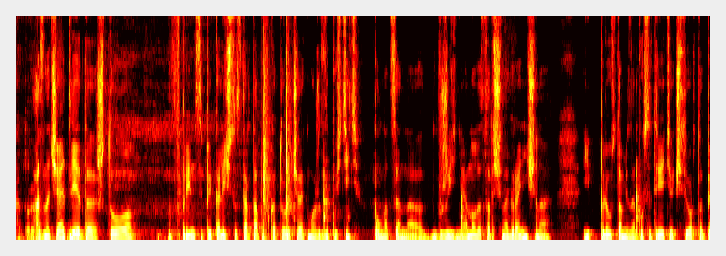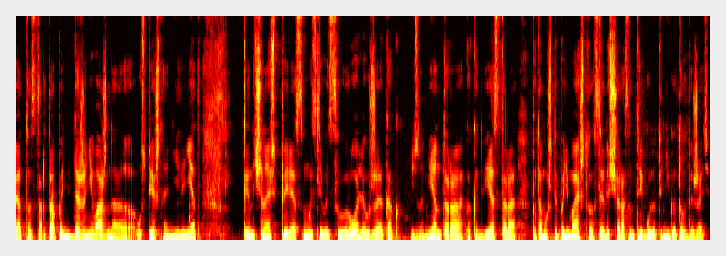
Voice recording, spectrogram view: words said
Которые... Означает ли это, что в принципе количество стартапов, которые человек может запустить полноценно в жизни, оно достаточно ограничено, и плюс там, не знаю, после третьего, четвертого, пятого стартапа, даже неважно, успешные они или нет, ты начинаешь переосмысливать свою роль уже как, не знаю, ментора, как инвестора, потому что ты понимаешь, что в следующий раз на три года ты не готов бежать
